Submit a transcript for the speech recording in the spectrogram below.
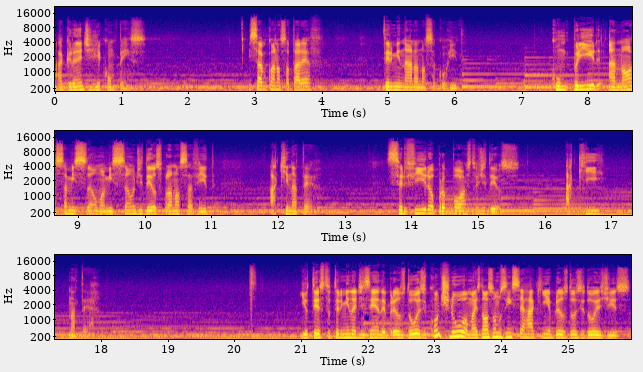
a grande recompensa. E sabe qual é a nossa tarefa? Terminar a nossa corrida cumprir a nossa missão, a missão de Deus para a nossa vida aqui na terra. Servir ao propósito de Deus aqui na terra. E o texto termina dizendo, Hebreus 12, continua, mas nós vamos encerrar aqui em Hebreus 12, 2 diz:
